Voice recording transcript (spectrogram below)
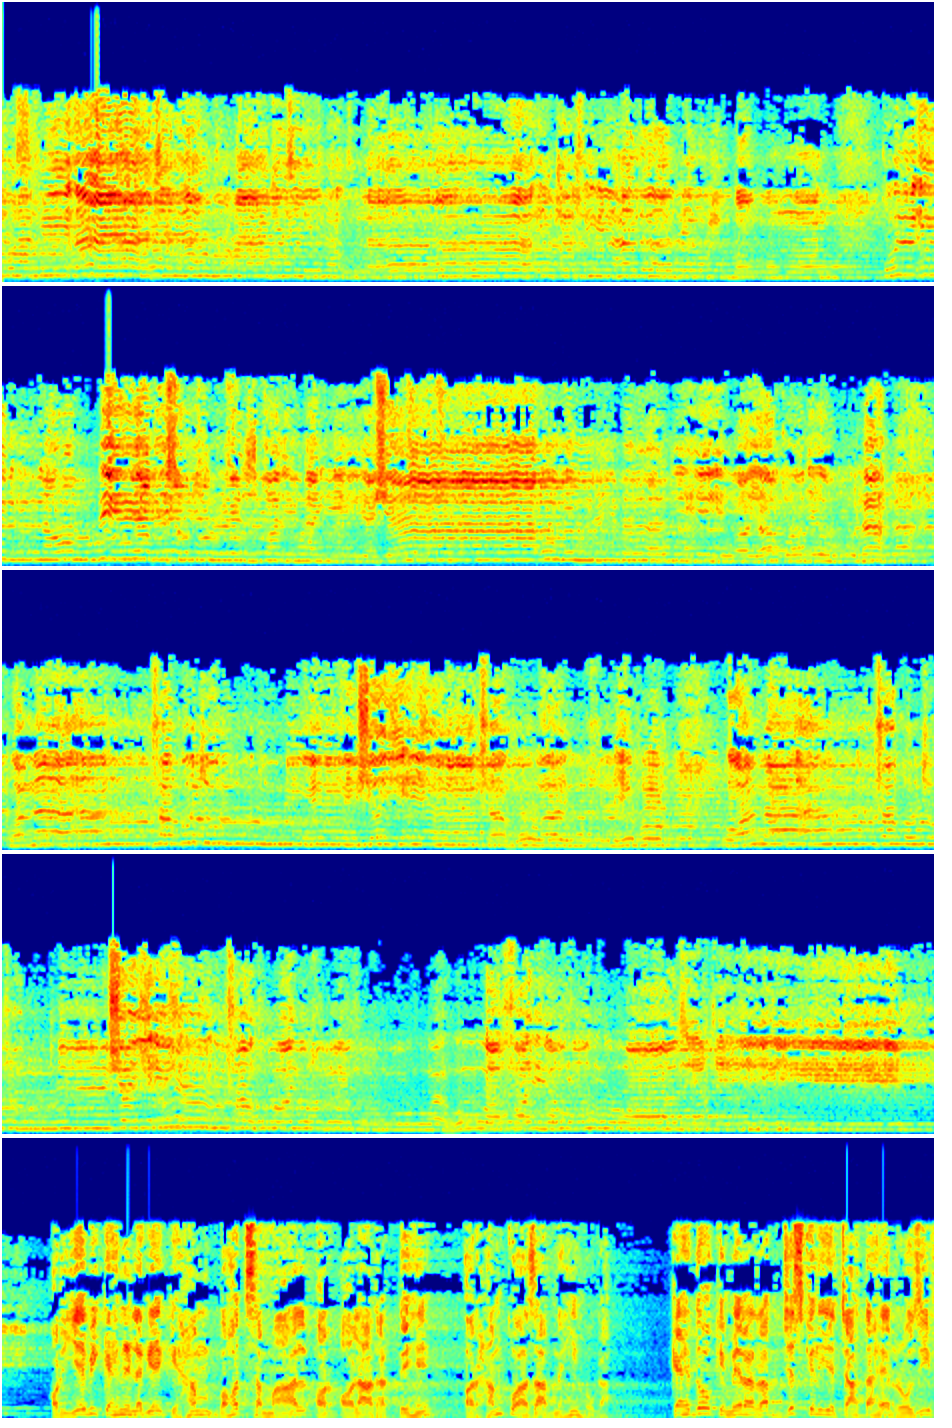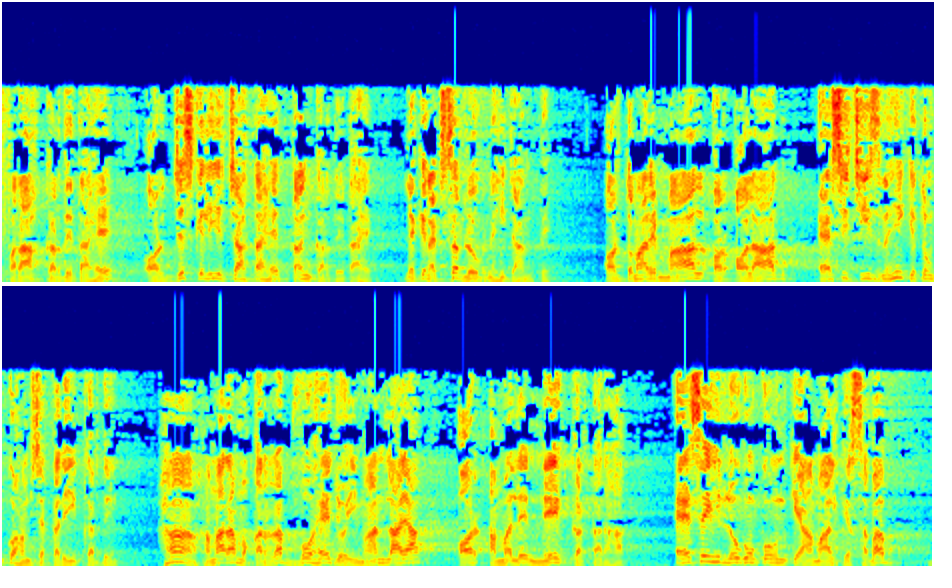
شيء فهو يخلفه وما أنفقتم من شيء فهو يخلفه وهو خير الرازقين. اور یہ بھی کہنے لگے کہ ہم بہت سا مال اور اولاد رکھتے ہیں اور ہم کو عذاب نہیں ہوگا۔ کہہ دو کہ میرا رب جس کے لیے چاہتا ہے روزی فراخ کر دیتا ہے اور جس کے لیے چاہتا ہے تنگ کر دیتا ہے۔ لیکن اکثر لوگ نہیں جانتے۔ اور تمہارے مال اور اولاد ایسی چیز نہیں کہ تم کو ہم سے قریب کر دیں۔ ہاں ہمارا مقرب وہ ہے جو ایمان لایا اور عمل نیک کرتا رہا۔ ایسے ہی لوگوں کو ان کے اعمال کے سبب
